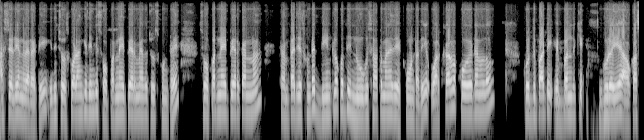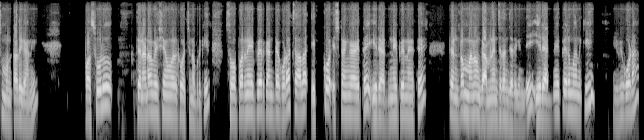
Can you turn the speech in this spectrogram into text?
ఆస్ట్రేలియన్ వెరైటీ. ఇది చూసుకోవడానికి దీనికి సూపర్ నేపియర్ మీద చూసుకుంటే సూపర్ నేపియర్ కన్నా కంపేర్ చేసుకుంటే దీంట్లో కొద్ది నూగు శాతం అనేది ఎక్కువ ఉంటుంది. వర్కర్లు కోయడంలో కొద్దిపాటి ఇబ్బందికి గురయ్యే అవకాశం ఉంటుంది కానీ పశువులు తినడం విషయం వరకు వచ్చినప్పటికీ సూపర్ నేపియర్ కంటే కూడా చాలా ఎక్కువ ఇష్టంగా అయితే ఈ రెడ్ నేపియర్ అయితే తినడం మనం గమనించడం జరిగింది. ఈ రెడ్ మేపేరు మనకి ఇవి కూడా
